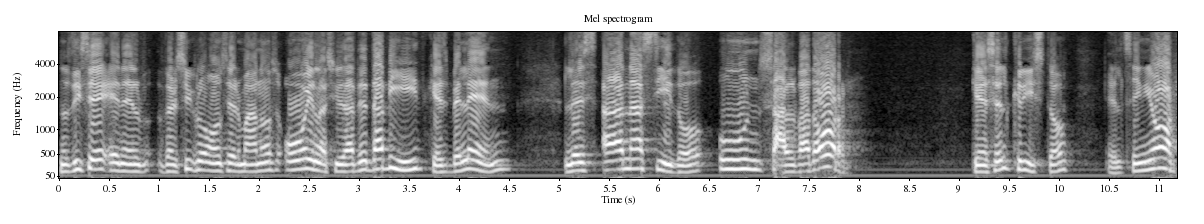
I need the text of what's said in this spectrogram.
Nos dice en el versículo 11, hermanos, hoy en la ciudad de David, que es Belén, les ha nacido un Salvador, que es el Cristo, el Señor.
